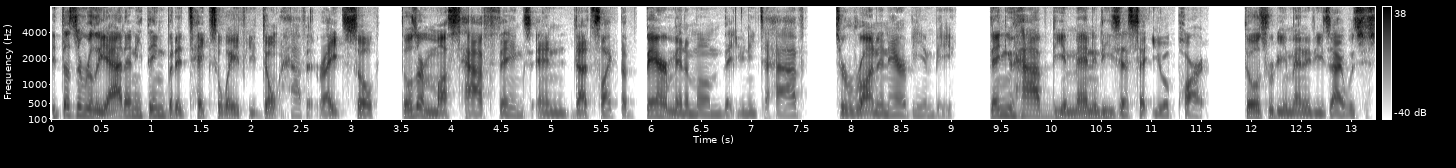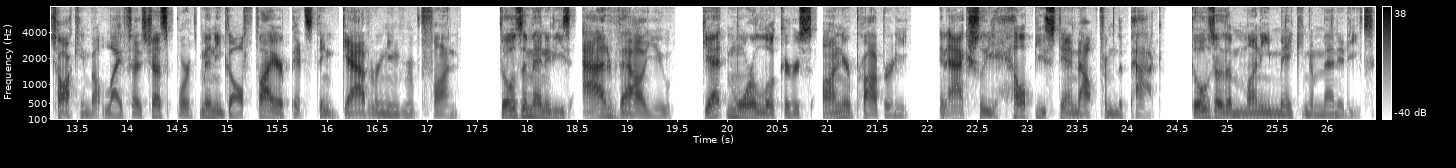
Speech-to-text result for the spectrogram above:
it doesn't really add anything, but it takes away if you don't have it, right? So those are must have things. And that's like the bare minimum that you need to have to run an Airbnb. Then you have the amenities that set you apart. those were the amenities I was just talking about life size chessboards, mini golf, fire pits, think gathering and group fun. Those amenities add value, get more lookers on your property, and actually help you stand out from the pack. Those are the money making amenities.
